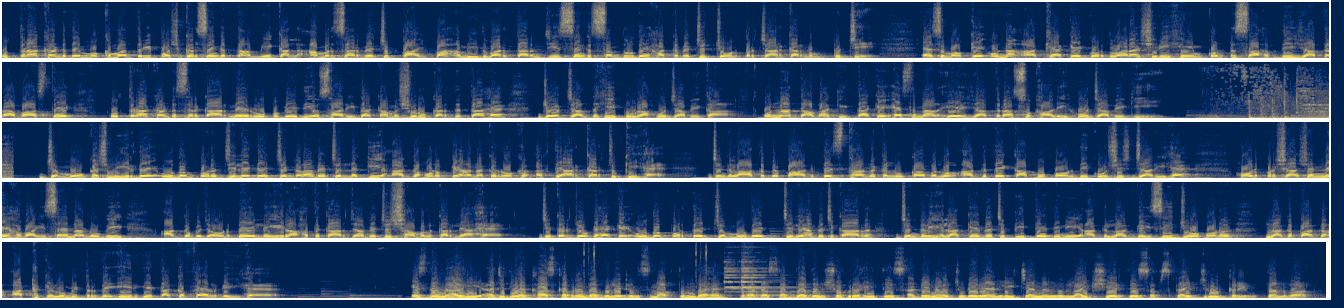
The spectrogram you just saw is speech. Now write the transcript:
ਉੱਤਰਾਖੰਡ ਦੇ ਮੁੱਖ ਮੰਤਰੀ ਪੁਸ਼ਕਰ ਸਿੰਘ ਧਾਮੀ ਕੱਲ ਅੰਮ੍ਰਿਤਸਰ ਵਿੱਚ ਭਾਜਪਾ ਉਮੀਦਵਾਰ ਤਰਨਜੀਤ ਸਿੰਘ ਸੰਧੂ ਦੇ ਹੱਕ ਵਿੱਚ ਚੋਣ ਪ੍ਰਚਾਰ ਕਰਨ ਪੁੱਜੇ। ਇਸ ਮੌਕੇ ਉਹਨਾਂ ਆਖਿਆ ਕਿ ਗੁਰਦੁਆਰਾ ਸ਼੍ਰੀ ਹੇਮਕੁੰਟ ਸਾਹਿਬ ਦੀ ਯਾਤਰਾ ਵਾਸਤੇ ਉੱਤਰਾਖੰਡ ਸਰਕਾਰ ਨੇ ਰੋਪਵੇ ਦੀ ਉਸਾਰੀ ਦਾ ਕੰਮ ਸ਼ੁਰੂ ਕਰ ਦਿੱਤਾ ਹੈ, ਜੋ ਜਲਦ ਹੀ ਪੂਰਾ ਹੋ ਜਾਵੇਗਾ। ਉਹਨਾਂ ਦਾਅਵਾ ਕੀਤਾ ਕਿ ਇਸ ਨਾਲ ਇਹ ਯਾਤਰਾ ਸੁਖਾਲੀ ਹੋ ਜਾਵੇਗੀ। ਜੰਮੂ ਕਸ਼ਮੀਰ ਦੇ ਊਧਮਪੁਰ ਜ਼ਿਲ੍ਹੇ ਦੇ ਜੰਗਲਾਂ ਵਿੱਚ ਲੱਗੀ ਅੱਗ ਹੁਣ ਭਿਆਨਕ ਰੁਖ ਅਖਤਿਆਰ ਕਰ ਚੁੱਕੀ ਹੈ। ਜੰਗਲਾਤ ਵਿਭਾਗ ਤੇ ਸਥਾਨਕ ਲੋਕਾਂ ਵੱਲੋਂ ਅੱਗ ਤੇ ਕਾਬੂ ਪਾਉਣ ਦੀ ਕੋਸ਼ਿਸ਼ ਜਾਰੀ ਹੈ। ਹੁਣ ਪ੍ਰਸ਼ਾਸਨ ਨੇ ਹਵਾਈ ਸੈਨਾ ਨੂੰ ਵੀ ਅੱਗ ਬੁਝਾਉਣ ਦੇ ਲਈ ਰਾਹਤ ਕਾਰਜਾਂ ਵਿੱਚ ਸ਼ਾਮਲ ਕਰ ਲਿਆ ਹੈ। ਜ਼ਿਕਰਯੋਗ ਹੈ ਕਿ ਊਧਮਪੁਰ ਤੇ ਜੰਮੂ ਦੇ ਜ਼ਿਲ੍ਹਿਆਂ ਵਿਚਕਾਰ ਜੰਗਲੀ ਇਲਾਕੇ ਵਿੱਚ ਬੀਤੇ ਦਿਨੀ ਅੱਗ ਲੱਗ ਗਈ ਸੀ, ਜੋ ਹੁਣ ਲਗਭਗ 8 ਕਿਲੋਮੀਟਰ ਦੇ ਏਰੀਏ ਤੱਕ ਫੈਲ ਗਈ ਹੈ। ਇਸ ਦੇ ਨਾਲ ਹੀ ਅੱਜ ਦੀਆਂ ਖਾਸ ਖਬਰਾਂ ਦਾ ਬੁਲੇਟਿਨ ਸਮਾਪਤ ਹੁੰਦਾ ਹੈ। ਤੁਹਾਡਾ ਸਭ ਦਾ ਦਿਨ ਸ਼ੁਭ ਰਹੇ ਤੇ ਸਾਡੇ ਨਾਲ ਜੁੜੇ ਰਹਿਣ ਲਈ ਚੈਨਲ ਨੂੰ ਲਾਈਕ, ਸ਼ੇਅਰ ਤੇ ਸਬਸਕ੍ਰਾਈਬ ਜਰੂਰ ਕਰਿਓ। ਧੰਨਵਾਦ।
